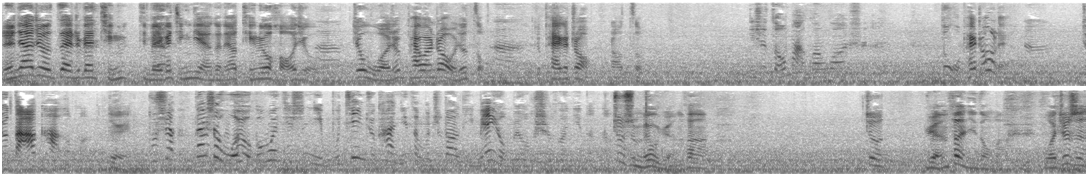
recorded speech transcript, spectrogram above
人家就在这边停每个景点可能要停留好久，嗯就我就拍完照我就走，嗯，就拍个照然后走。你是走马观光式，都我拍照了呀，嗯，就打卡了嘛。对，不是，但是我有个问题是，你不进去看，你怎么知道里面有没有适合你的呢？就是没有缘分啊，就缘分，你懂吗？我就是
